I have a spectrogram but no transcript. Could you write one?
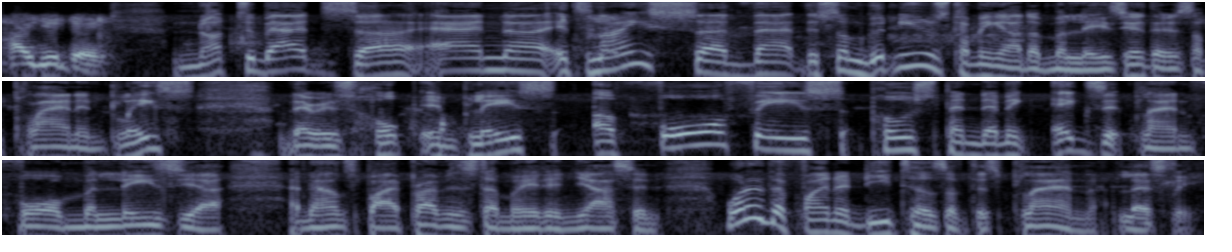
How are you doing? Not too bad, sir. And uh, it's nice uh, that there's some good news coming out of Malaysia. There's a plan in place. There is hope in place. A four-phase post-pandemic exit plan for Malaysia announced by Prime Minister Muhyiddin Yassin. What are the finer details of this plan, Leslie?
